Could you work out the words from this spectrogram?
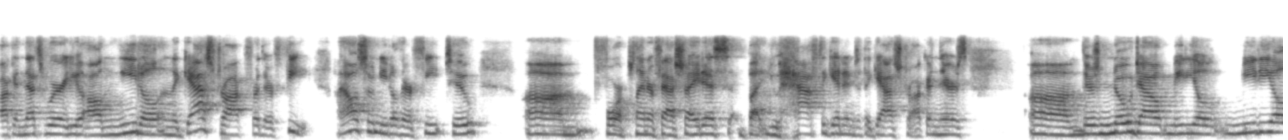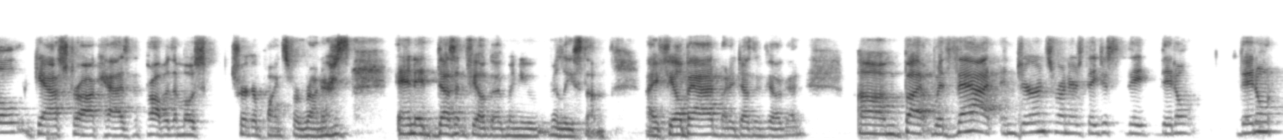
and that's where you all needle in the gastroc for their feet. I also needle their feet too um, for plantar fasciitis but you have to get into the gastroc and there's um, there's no doubt medial medial gastroc has the, probably the most trigger points for runners and it doesn't feel good when you release them. I feel bad but it doesn't feel good. Um, but with that endurance runners they just they they don't they don't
